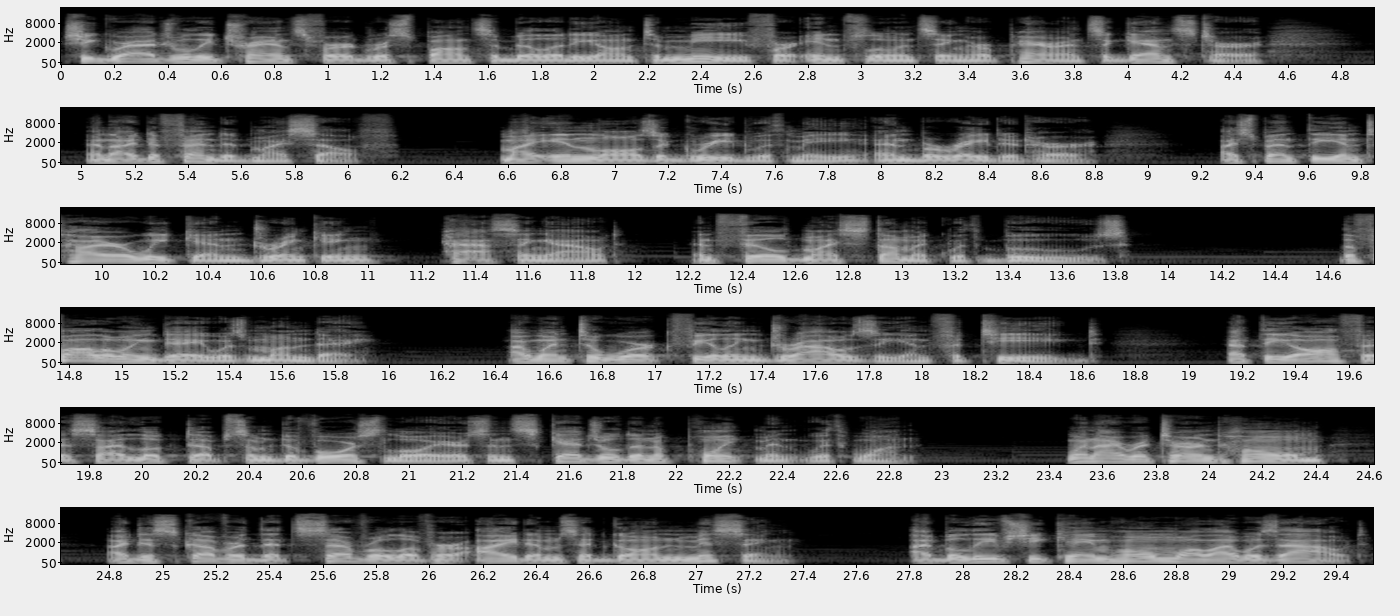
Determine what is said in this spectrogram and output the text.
She gradually transferred responsibility onto me for influencing her parents against her, and I defended myself. My in-laws agreed with me and berated her. I spent the entire weekend drinking, passing out, and filled my stomach with booze. The following day was Monday. I went to work feeling drowsy and fatigued. At the office, I looked up some divorce lawyers and scheduled an appointment with one. When I returned home, I discovered that several of her items had gone missing. I believe she came home while I was out,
